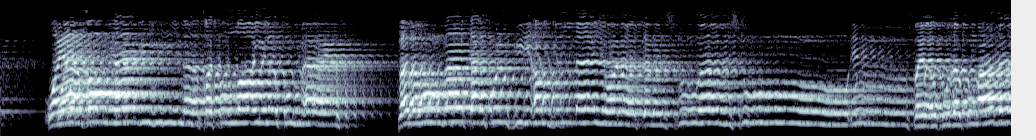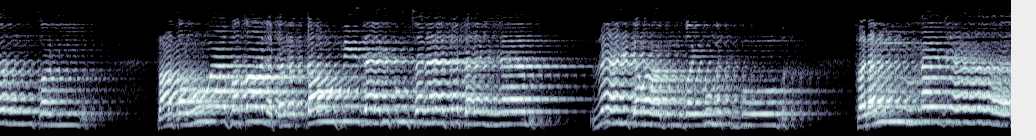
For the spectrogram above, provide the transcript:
ويا قوم هذه ناقة الله لكم آية. فذروها تأكل في أرض الله ولا تمسوها بسوء فيأخذكم عذاب قريب. فعقروها فقال تمتعوا في ذلكم ثلاثة أيام. ذلك وعد غير مكذوب. فلما جاء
